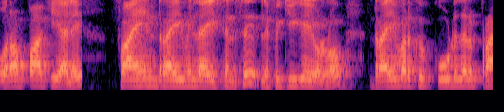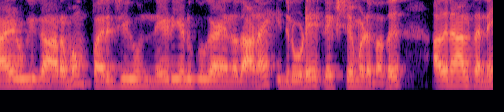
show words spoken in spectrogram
ഉറപ്പാക്കിയാലേ ഫൈൻ ഡ്രൈവിംഗ് ലൈസൻസ് ലഭിക്കുകയുള്ളൂ. ഡ്രൈവർക്ക് കൂടുതൽ പ്രായോഗിക അറിവും പരിചയവും നേടിയെടുക്കുക എന്നതാണ് ഇതിലൂടെ ലക്ഷ്യമിടുന്നത്. അതിനാൽ തന്നെ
